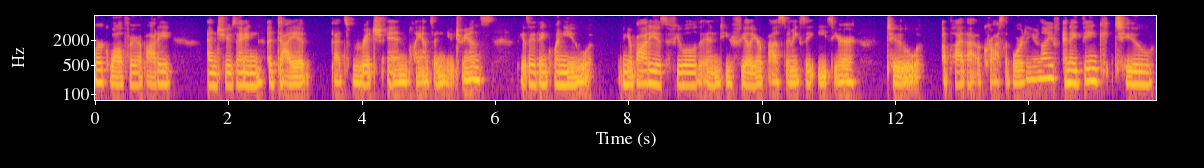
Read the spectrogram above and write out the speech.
work well for your body and choosing a diet that's rich in plants and nutrients. Because I think when you when your body is fueled and you feel your best, it makes it easier to apply that across the board in your life. And I think to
